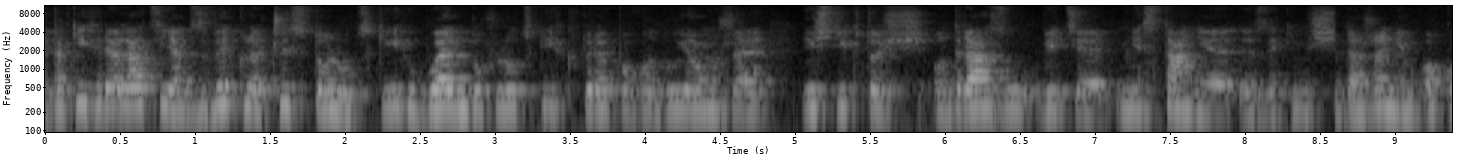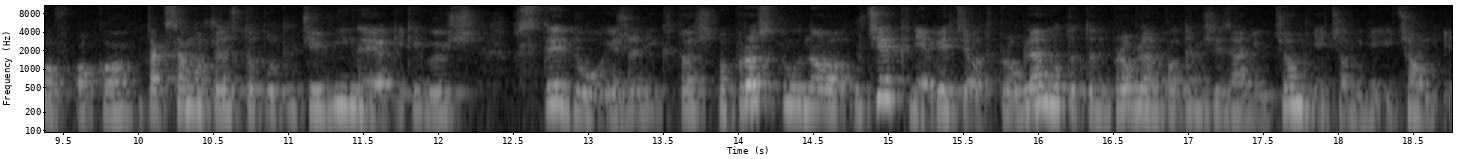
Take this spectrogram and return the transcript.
y, takich relacji jak zwykle czysto ludzkich, błędów ludzkich, które powodują, że jeśli ktoś od razu, wiecie, nie stanie z jakimś wydarzeniem oko w oko, tak samo często poczucie winy, jak jakiegoś wstydu, jeżeli ktoś po prostu no, ucieknie, wiecie, od problemu, to ten problem potem się za nim ciągnie, ciągnie i ciągnie.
